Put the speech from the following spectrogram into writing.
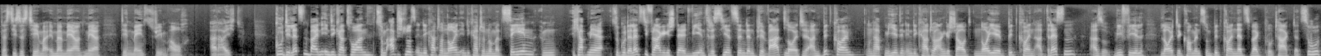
dass dieses Thema immer mehr und mehr den Mainstream auch erreicht. Gut, die letzten beiden Indikatoren zum Abschluss, Indikator 9, Indikator Nummer 10. Ich habe mir zu guter Letzt die Frage gestellt, wie interessiert sind denn Privatleute an Bitcoin und habe mir hier den Indikator angeschaut, neue Bitcoin-Adressen, also wie viele Leute kommen zum Bitcoin-Netzwerk pro Tag dazu.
